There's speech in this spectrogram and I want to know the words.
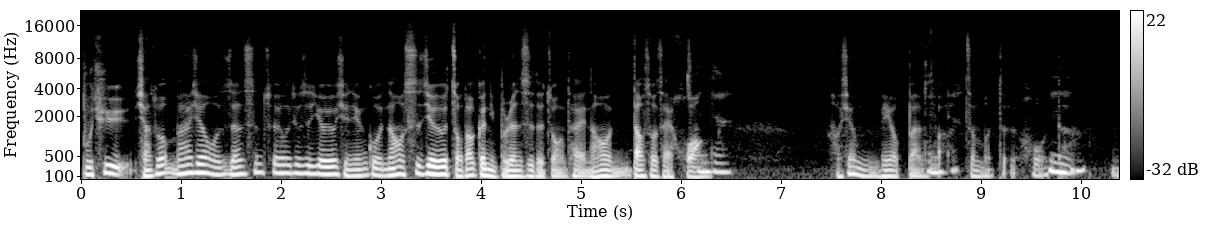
不去想说，没关系，我人生最后就是悠悠闲闲过，然后世界会走到跟你不认识的状态，然后你到时候才慌，真的好像没有办法这么的豁达。嗯，嗯，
